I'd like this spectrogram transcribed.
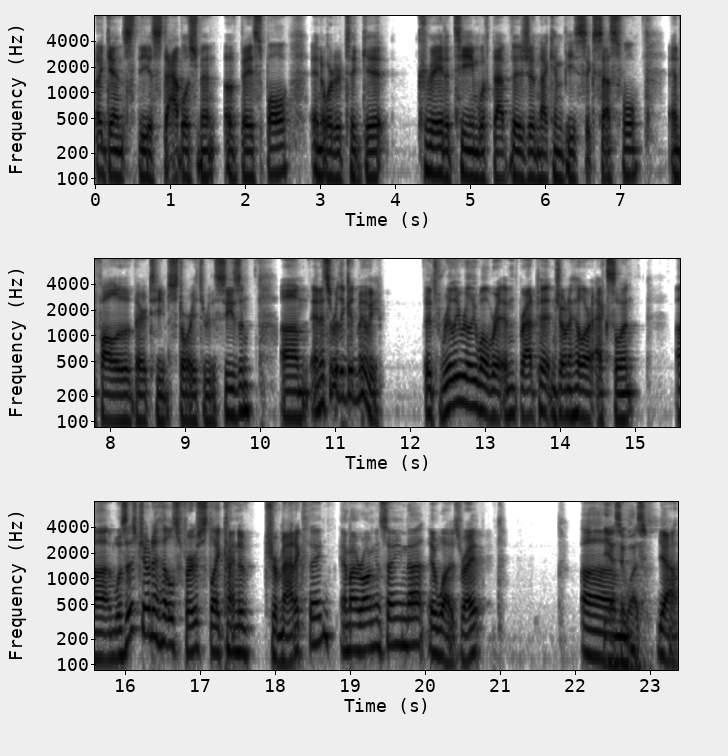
against the establishment of baseball in order to get create a team with that vision that can be successful and follow their team's story through the season. Um, and it's a really good movie. It's really, really well written. Brad Pitt and Jonah Hill are excellent. Uh, was this Jonah Hill's first like kind of dramatic thing? Am I wrong in saying that? It was, right? Um, yes, it was. Yeah.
